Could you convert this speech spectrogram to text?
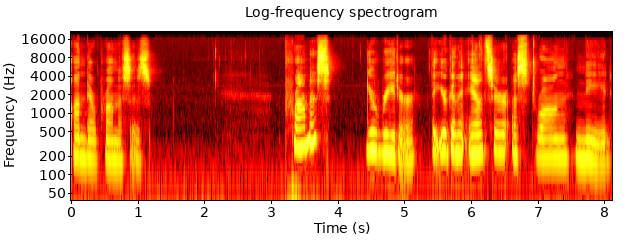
on their promises. Promise your reader that you're going to answer a strong need.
